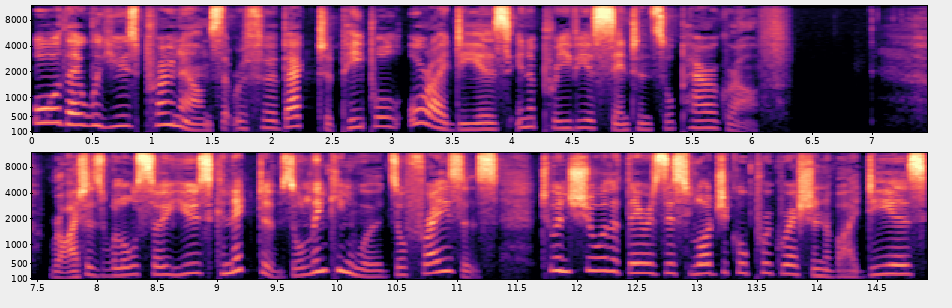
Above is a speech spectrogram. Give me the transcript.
or they will use pronouns that refer back to people or ideas in a previous sentence or paragraph. Writers will also use connectives or linking words or phrases to ensure that there is this logical progression of ideas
